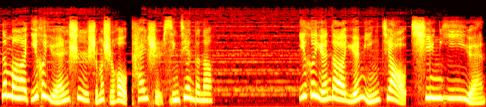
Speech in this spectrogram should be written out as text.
那么，颐和园是什么时候开始兴建的呢？颐和园的原名叫清漪园。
